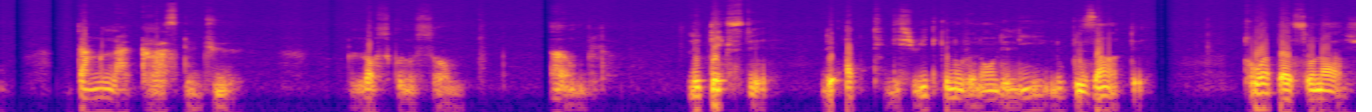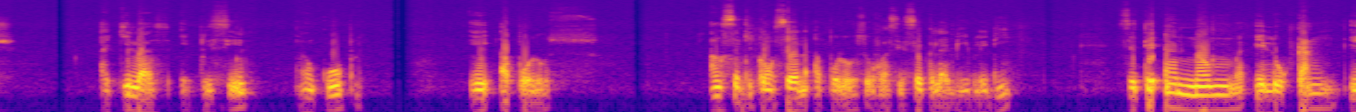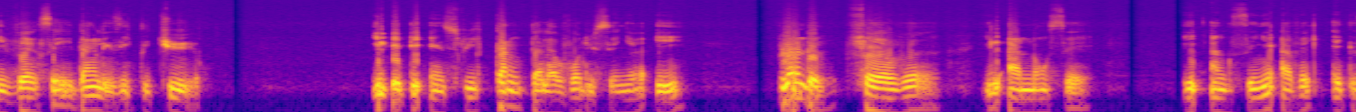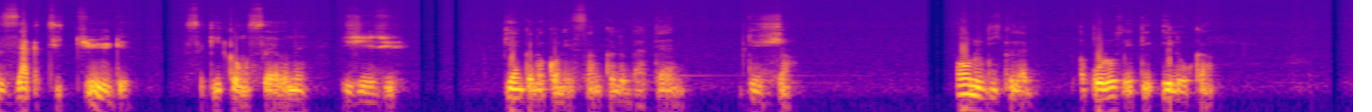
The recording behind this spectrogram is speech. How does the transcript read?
dans la grâce de Dieu lorsque nous sommes humbles. Le texte de Acte 18 que nous venons de lire nous présente trois personnages, Aquilas et Priscille, un couple, et En ce qui concerne Apollos, voici ce que la Bible dit. C'était un homme éloquent et versé dans les Écritures. Il était instruit quant à la voix du Seigneur et, plein de ferveur, il annonçait et enseignait avec exactitude ce qui concerne Jésus, bien que nous connaissons que le baptême de Jean. On nous dit que Apollos était éloquent.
